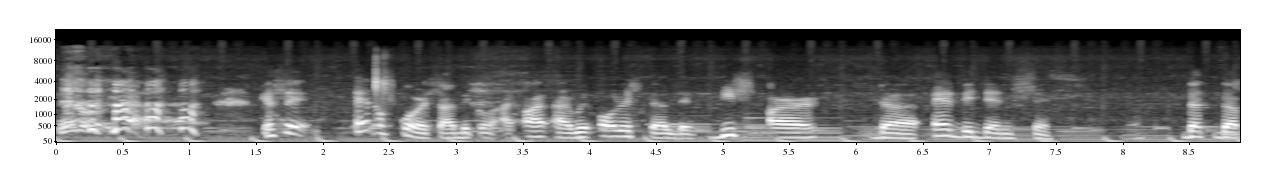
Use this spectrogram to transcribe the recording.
Pero yeah, kasi and of course, sabi ko I, I, I will always tell them these are the evidences that the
